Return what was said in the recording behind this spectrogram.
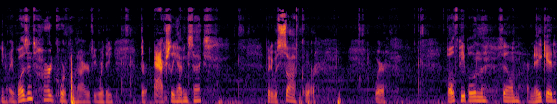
You know, it wasn't hardcore pornography where they they're actually having sex, but it was softcore where both people in the film are naked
